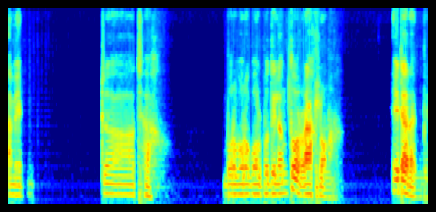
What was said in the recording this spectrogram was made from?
আমি একটা আচ্ছা বড় বড় গল্প দিলাম তো, রাখল না। এটা রাখবে।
